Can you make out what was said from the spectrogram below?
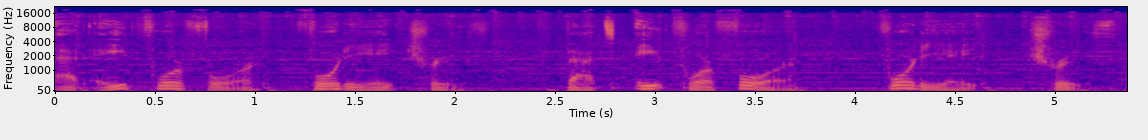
at 844 48 Truth. That's 844 48 Truth.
